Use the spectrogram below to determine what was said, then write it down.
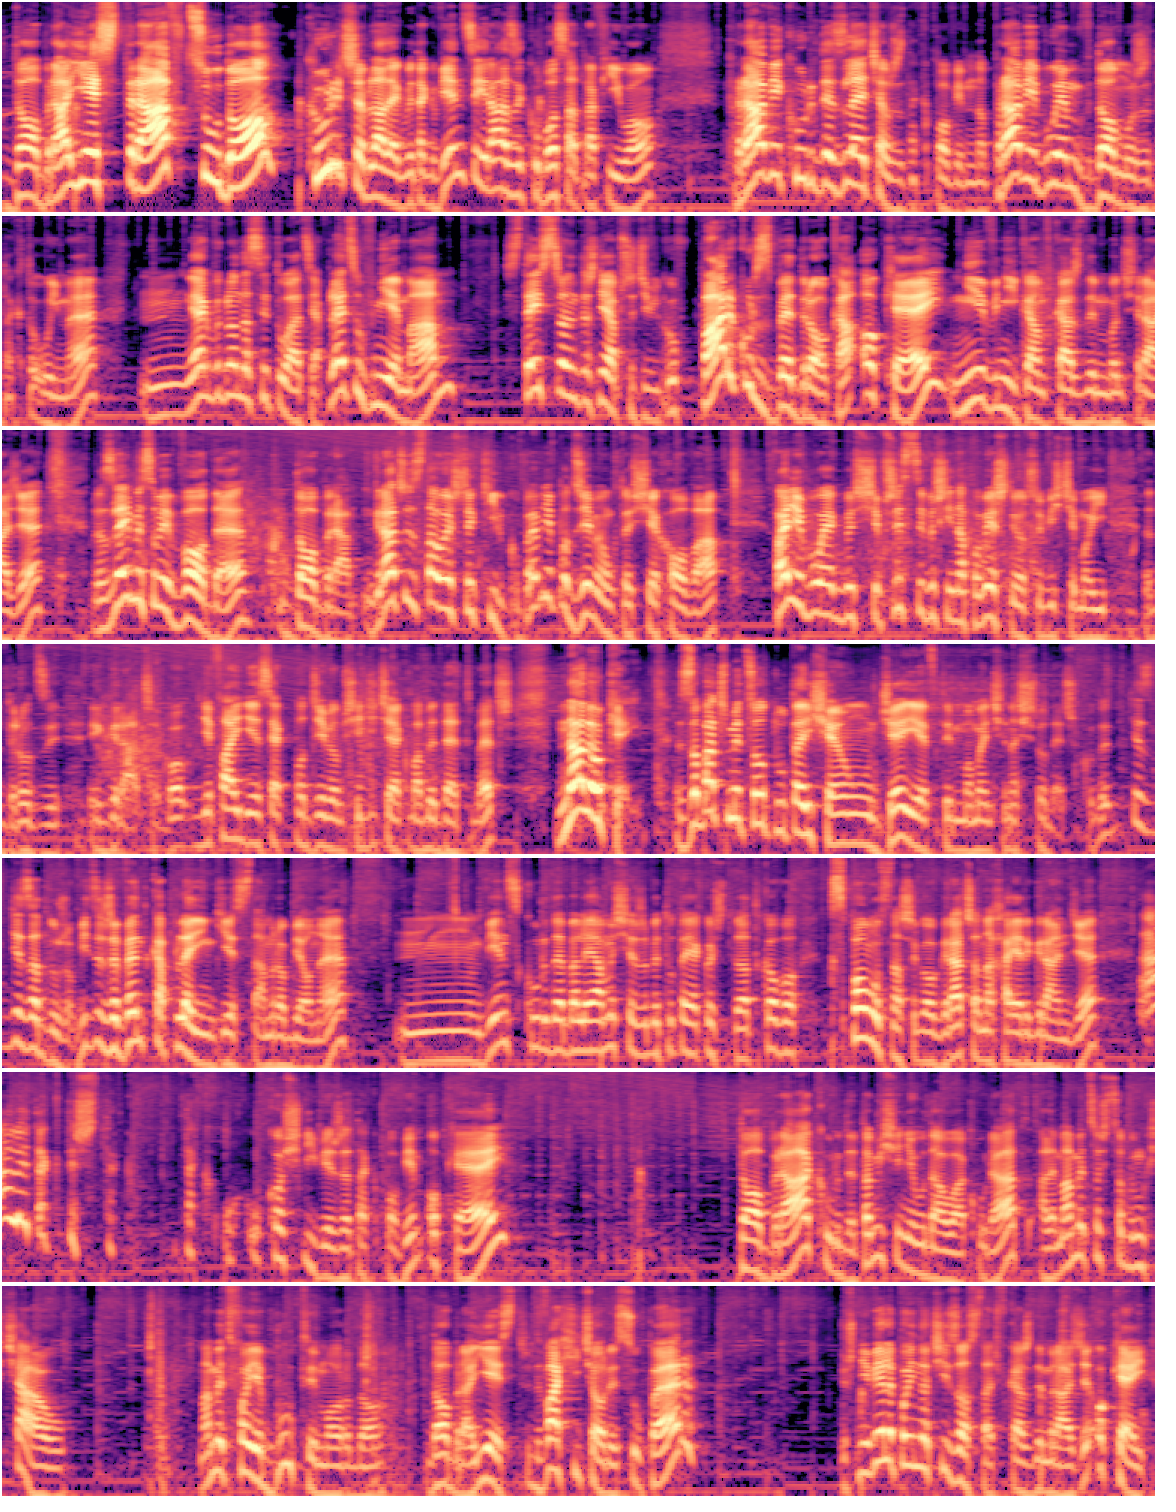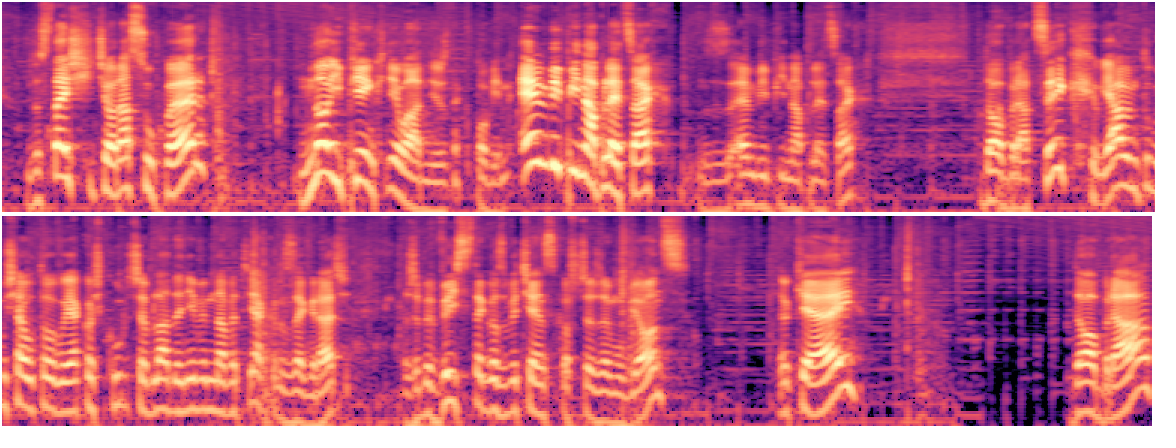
Dobra, jest traf, cudo! Kurczę blade, jakby tak więcej razy Kubosa trafiło. Prawie kurde zleciał, że tak powiem. No prawie byłem w domu, że tak to ujmę. Mm, jak wygląda sytuacja? Pleców nie mam. Z tej strony też nie ma przeciwników. Parkour z bedrocka, okej. Nie wnikam w każdym bądź razie. Rozlejmy sobie wodę. Dobra. Graczy zostało jeszcze kilku. Pewnie pod ziemią ktoś się chowa. Fajnie było jakbyście wszyscy wyszli na powierzchnię oczywiście, moi drodzy gracze. Bo nie fajnie jest jak pod ziemią siedzicie, jak mamy deathmatch. No ale okej. Zobaczmy co tutaj się dzieje w tym momencie na środeczku. Nie, nie za dużo. Widzę, że wędka playing jest tam robione. Mm, więc kurde bele, ja myślę, żeby tutaj jakoś dodatkowo wspomóc naszego gracza na higher grandzie. Ale tak też tak, tak ukośliwie, że tak powiem. Okej. Dobra, kurde, to mi się nie udało akurat, ale mamy coś, co bym chciał. Mamy twoje buty, mordo. Dobra, jest. Dwa hiciory, super. Już niewiele powinno ci zostać w każdym razie. Okej, dostajesz hiciora, super. No i pięknie, ładnie, że tak powiem. MVP na plecach. Z MVP na plecach. Dobra, cyk. Ja bym tu musiał to jakoś kurczę blade, nie wiem nawet jak rozegrać, żeby wyjść z tego zwycięsko, szczerze mówiąc. Okej. Dobra.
